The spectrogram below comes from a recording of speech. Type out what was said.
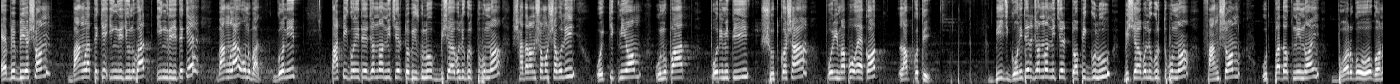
abbreviation, Bangla থেকে ইংরেজি অনুবাদ, ইংরেজি থেকে বাংলা অনুবাদ, গণিত পাটিগণিতের জন্য নিচের টপিকসগুলো বিষয়াবলী গুরুত্বপূর্ণ। সাধারণ সমস্যাবলী ঐকিক নিয়ম, অনুপাত, পরিমিতি, সুৎকষা পরিমাপ একক লাভকতি বীজ গণিতের জন্য নিচের টপিকগুলো বিষয়াবলী গুরুত্বপূর্ণ। ফাংশন, উৎপাদক নির্ণয়, বর্গ ও গণ,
